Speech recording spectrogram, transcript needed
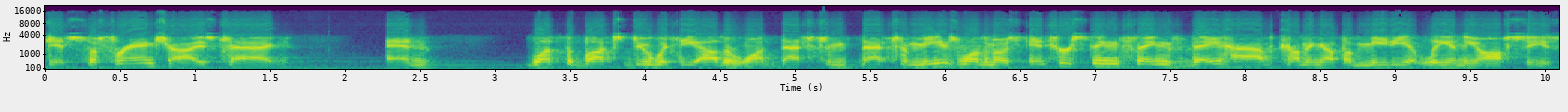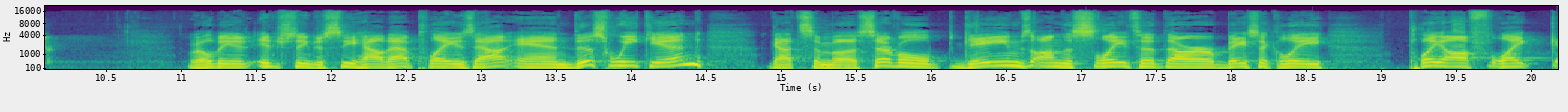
gets the franchise tag and what the Bucs do with the other one. That's to, that to me is one of the most interesting things they have coming up immediately in the off season. Well, it'll be interesting to see how that plays out. And this weekend, got some uh, several games on the slate that are basically playoff like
